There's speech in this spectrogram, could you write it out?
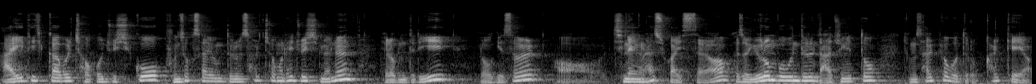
아이디 값을 적어 주시고 분석 사용들을 설정을 해 주시면은 여러분들이 여기서 어, 진행을 할 수가 있어요. 그래서 이런 부분들은 나중에 또 좀 살펴보도록 할게요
